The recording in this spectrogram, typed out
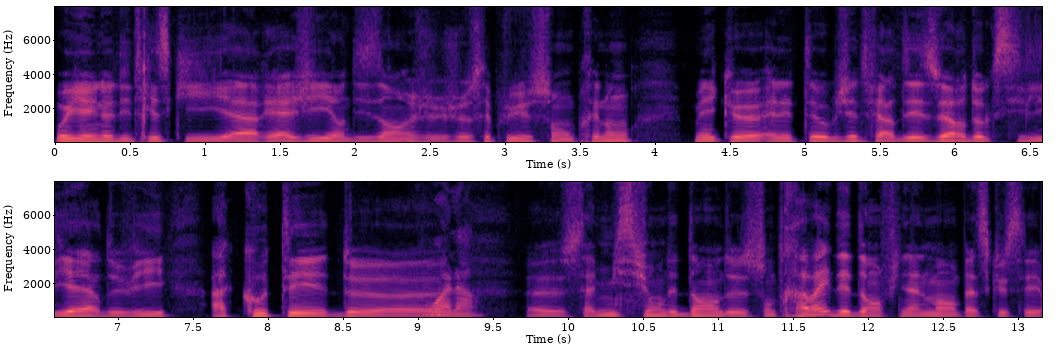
Oui, il y a une auditrice qui a réagi en disant, je ne sais plus son prénom, mais qu'elle était obligée de faire des heures d'auxiliaire de vie à côté de voilà. Euh, sa mission des dents, de son travail des dents finalement, parce que c'est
